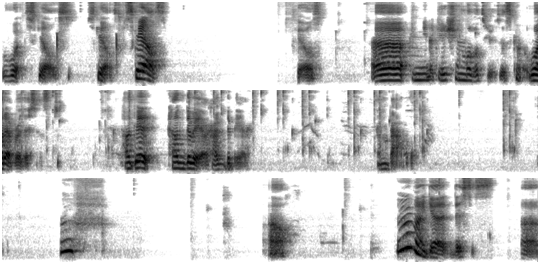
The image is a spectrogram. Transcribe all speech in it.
what skills? Skills. Skills. Skills. Uh, communication level two. Is this whatever this is? Hug it. Hug the bear. Hug the bear. And babble. Oof. Oh. Oh my god, this is. Uh,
